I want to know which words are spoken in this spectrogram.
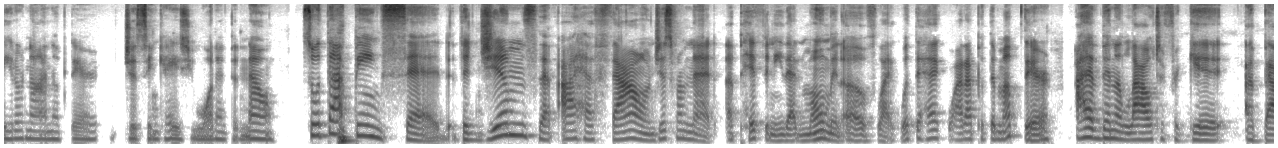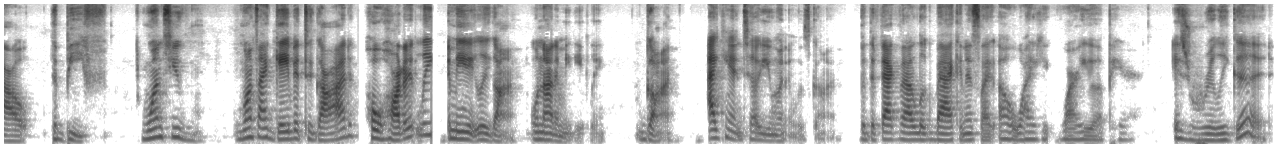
eight or nine up there, just in case you wanted to know. So, with that being said, the gems that I have found just from that epiphany, that moment of like, what the heck, why'd I put them up there? I have been allowed to forget about the beef. Once you once I gave it to God wholeheartedly, immediately gone. Well, not immediately, gone. I can't tell you when it was gone. But the fact that I look back and it's like, oh, why why are you up here? Is really good.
